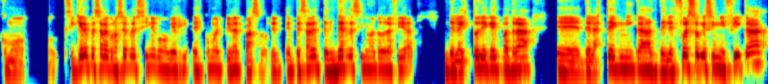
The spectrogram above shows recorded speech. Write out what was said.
como, si quiere empezar a conocer del cine, como que es, como el primer paso, el- empezar a entender de cinematografía, de la historia que hay para atrás, eh, de las técnicas, del esfuerzo que significa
